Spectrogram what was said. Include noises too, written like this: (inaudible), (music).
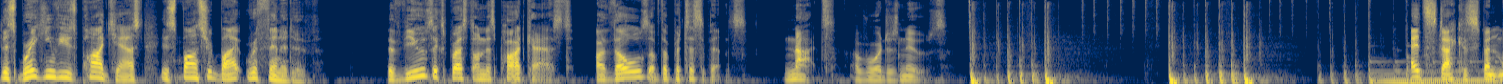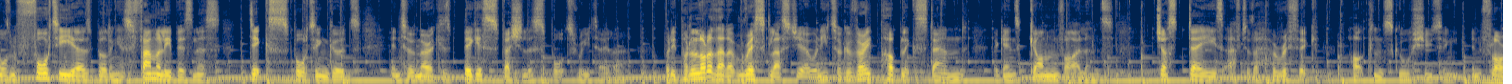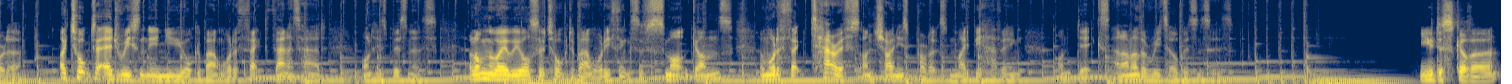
This Breakingviews podcast is sponsored by Refinitiv. The views expressed on this podcast are those of the participants, not of Reuters News. Ed Stack has spent more than 40 years building his family business, Dick's Sporting Goods, into America's biggest specialist sports retailer. But he put a lot of that at risk last year when he took a very public stand against gun violence just days after the horrific Parkland school shooting in Florida. I talked to Ed recently in New York about what effect that has had on his business. Along the way, we also talked about what he thinks of smart guns and what effect tariffs on Chinese products might be having on Dick's and on other retail businesses. You discover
